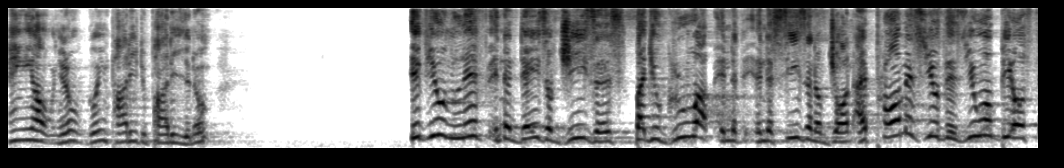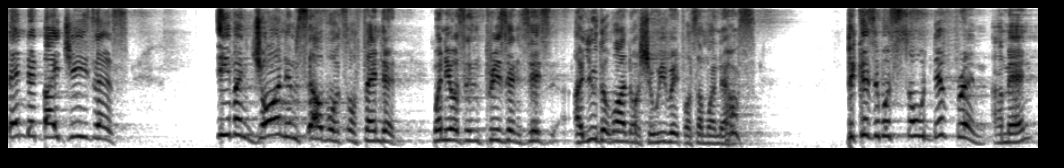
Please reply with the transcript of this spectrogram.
Hanging out, you know, going party to party, you know. If you live in the days of Jesus, but you grew up in the, in the season of John, I promise you this you will be offended by Jesus. Even John himself was offended when he was in prison. He says, Are you the one, or should we wait for someone else? Because it was so different. Amen.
